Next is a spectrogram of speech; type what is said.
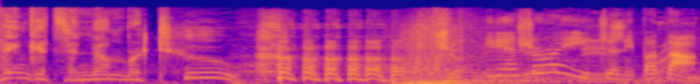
think it's a number two. 一点说瑞仪整理报道。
